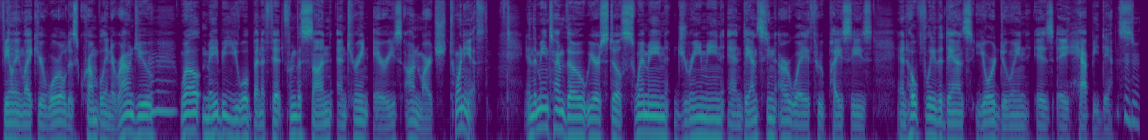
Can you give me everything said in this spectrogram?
feeling like your world is crumbling around you, mm-hmm. well, maybe you will benefit from the sun entering Aries on March 20th. In the meantime, though, we are still swimming, dreaming, and dancing our way through Pisces, and hopefully the dance you're doing is a happy dance.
